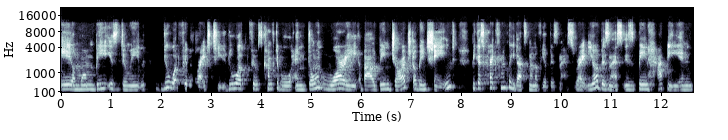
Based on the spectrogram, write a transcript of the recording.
A or mom B is doing, do what feels right to you, do what feels comfortable, and don't worry about being judged or being shamed because, quite frankly, that's none of your business, right? Your business is being happy and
